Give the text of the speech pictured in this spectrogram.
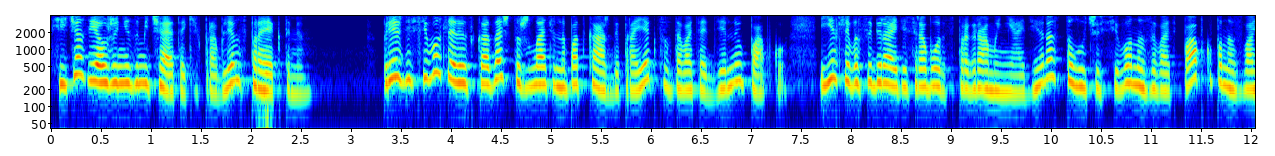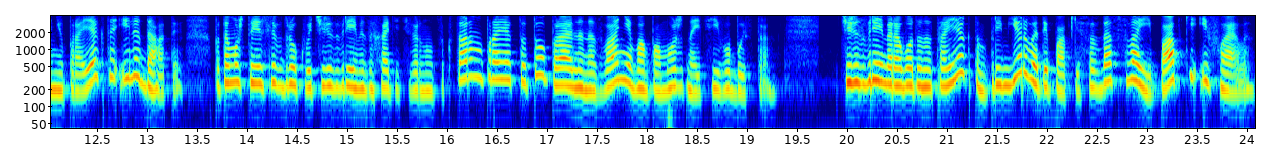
Сейчас я уже не замечаю таких проблем с проектами. Прежде всего следует сказать, что желательно под каждый проект создавать отдельную папку. Если вы собираетесь работать с программой не один раз, то лучше всего называть папку по названию проекта или даты, потому что если вдруг вы через время захотите вернуться к старому проекту, то правильное название вам поможет найти его быстро. Через время работы над проектом премьер в этой папке создаст свои папки и файлы.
